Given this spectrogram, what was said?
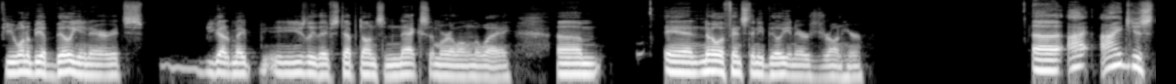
if you want to be a billionaire, it's you got to make. Usually, they've stepped on some necks somewhere along the way. Um, and no offense to any billionaires that are on here. Uh, I I just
